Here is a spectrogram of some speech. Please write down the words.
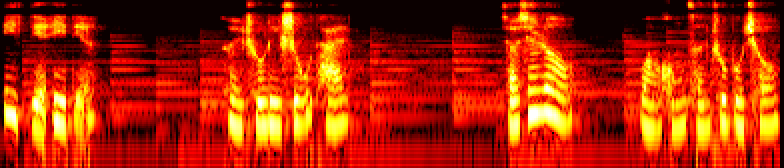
一点一点退出历史舞台。小鲜肉、网红层出不穷，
